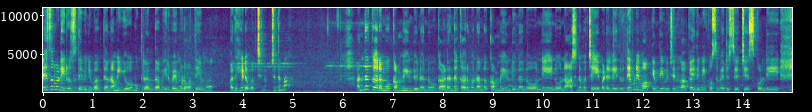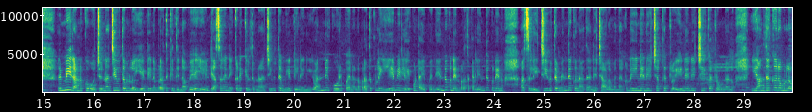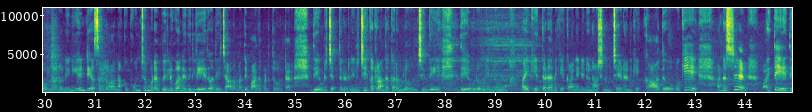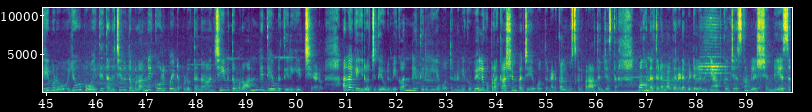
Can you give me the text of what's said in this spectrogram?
ప్రేజలోడు ఈరోజు దేవుని వాగ్దానం యోబు గ్రంథం ఇరవై మూడవ అధ్యాయము పదిహేడవ వచ్చిన చూద్దామా? అంధకారము కమ్మియుండినను గాఢంధకారము నన్ను కమ్మియుండినను నేను నాశనము చేయబడలేదు. దేవుడి వాక్యం దీవించిన కాక ఇది మీకోసమే రిసీవ్ చేసుకోండి. మీరు అనుకోవచ్చు నా జీవితంలో ఏంటి? నా బ్రతికింది నవ్వే ఏంటి? అసలు నేను ఎక్కడికి వెళ్తున్నా? నా జీవితం ఏంటి? నేను ఇవన్నీ కోల్పోయాను. నా బ్రతుకులు ఏమీ లేకుండా అయిపోయింది. ఎందుకు నేను బ్రతకాలి? ఎందుకు నేను అసలు ఈ జీవితం ఎందుకు నాదని చాలామంది అనుకున్నాను ఈ నేను ఈ చక్కట్లో ఈ నేను ఈ చీకట్లో ఉన్నాను. ఈ అంధకారంలో ఉన్నాను. నేను ఏంటి అసలు? నాకు కొంచెం కూడా వెలుగు అనేది లేదు అని చాలామంది బాధపడుతూ ఉంటారు. దేవుడు చెప్తున్నాడు నేను చీకట్లో అంధకారంలో ఉంచింది. దేవుడు నిన్ను పైకి ఎత్తడానికి కానీ నిన్ను నాశనం చేయడానికి కాదు. ఓకే? అండర్స్టాండ్ అయితే దేవుడు యోబు అయితే తన జీవితంలో అన్ని కోల్పోయినప్పుడు తన జీవితంలో అన్ని దేవుడు తిరిగి ఇచ్చాడు. అలాగే ఈరోజు దేవుడు మీకు అన్నీ తిరిగి ఇవ్వబోతున్నాడు. మీకు వెలుగు ప్రకాశింపజేయబోతున్నాడు. కళ్ళు మూసుకొని ప్రార్థన చేస్తా. మహోన్నతుడ మా గనడ బిడ్డలను జ్ఞాపకం చేసుకొని బ్లెస్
